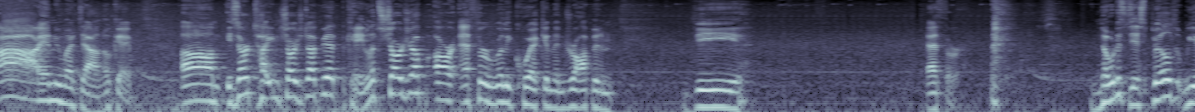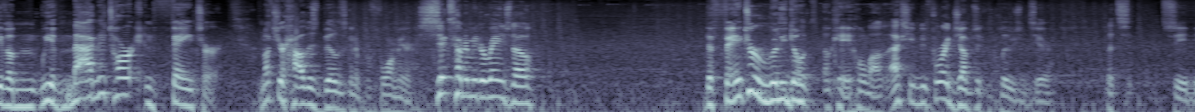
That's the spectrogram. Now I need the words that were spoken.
Ah, and we went down. Okay. Um, is our Titan charged up yet? Okay, let's charge up our Aether really quick and then drop in the Aether. Notice this build. We have a we have Magnetar and Fainter. I'm not sure how this build is going to perform here. 600 meter range though. The Fainter really don't... Okay, hold on. Actually, before I jump to conclusions here. Let's see.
